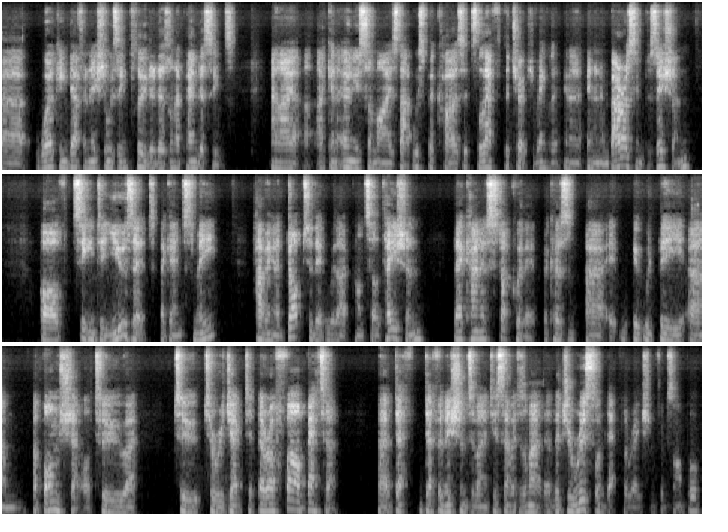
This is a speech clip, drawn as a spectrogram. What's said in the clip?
uh, working definition was included as an appendices, and I I can only surmise that was because it's left the Church of England in, a, in an embarrassing position of seeking to use it against me, having adopted it without consultation. They're kind of stuck with it because uh, it it would be um, a bombshell to uh, to to reject it. There are far better uh, def- definitions of anti-Semitism out there. The Jerusalem Declaration, for example,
